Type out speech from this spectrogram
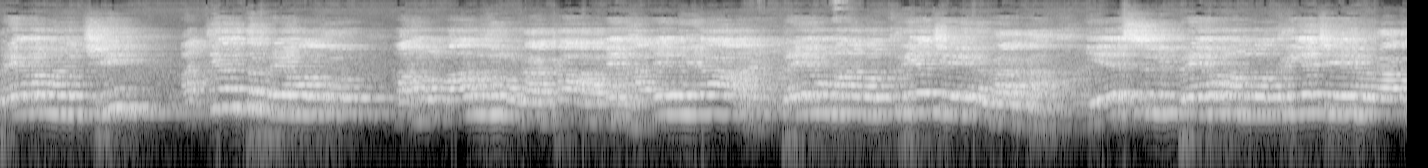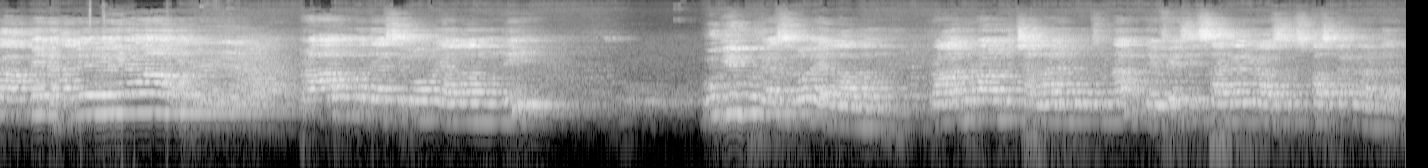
ప్రేమ నుంచి అత్యంత ప్రేమకు మనము మారుదుము గాక. ఆమె హలేలుయా ప్రేమ మనలో క్రియ చేయను గాక. యేసుని ప్రేమ మనలో క్రియ చేయను గాక. ఆమె హలేలుయా ప్రారంభ దశలో ఎలా ఉంది? ముగింపు దశలో ఎలా ఉంది? రాను రాను ఎఫ్ఎస్సి సగానికి రాస్తూ స్పష్టంగా అంటారు.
